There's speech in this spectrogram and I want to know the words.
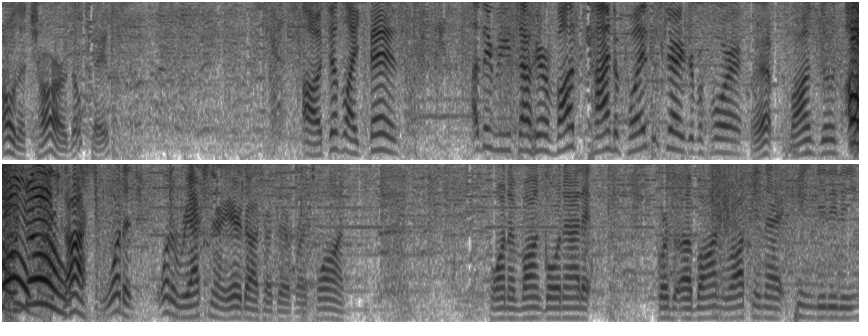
Oh, the charge. Okay. Oh, just like this. I think we can tell here. Vaughn's kind of played this character before. Yep, Vaughn's doing. Oh, my no! Gosh, what a what a reactionary air dodge right there for Twan. Twan and Vaughn going at it. Of course, uh, Vaughn rocking that King Dedede,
